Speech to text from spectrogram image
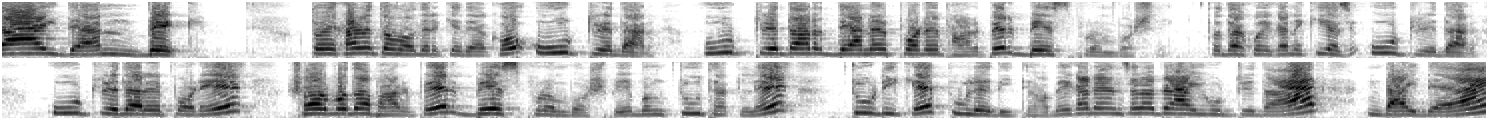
die than beg তো এখানে তোমাদেরকে দেখো উড ট্রেদার উড ট্রেদার দেয়ানের পরে ভার্বের বেস ফ্রম বসে। তো দেখো, এখানে কি আছে? উড ট্রেদার উড ট্রেদারের পরে সর্বদা ভার্বের বেস ফ্রম বসবে এবং টু থাকলে টুটিকে তুলে দিতে হবে। এখানে অ্যান্সার হবে I would rather die than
